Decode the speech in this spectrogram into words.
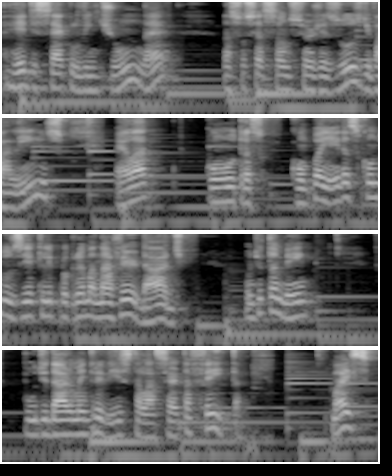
Rede Século 21, né? Na Associação do Senhor Jesus de Valinhos. Ela, com outras companheiras, conduzia aquele programa Na Verdade, onde eu também pude dar uma entrevista lá certa feita. Mas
